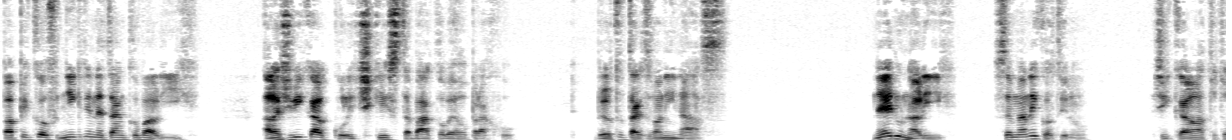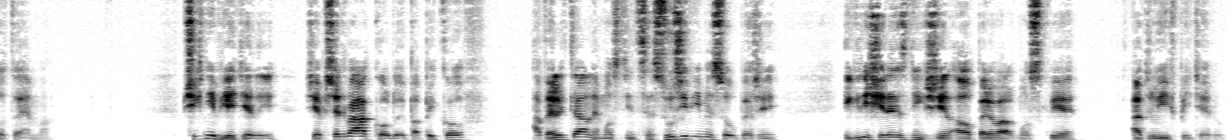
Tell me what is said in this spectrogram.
Papikov nikdy netankoval jich, ale žvíkal kuličky z tabákového prachu. Byl to takzvaný nás. Nejedu na líh, jsem na nikotinu, říkal na toto téma. Všichni věděli, že před válkou byl Papikov a velitel nemocnice zuřivými soupeři, i když jeden z nich žil a operoval v Moskvě a druhý v Pítěru.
